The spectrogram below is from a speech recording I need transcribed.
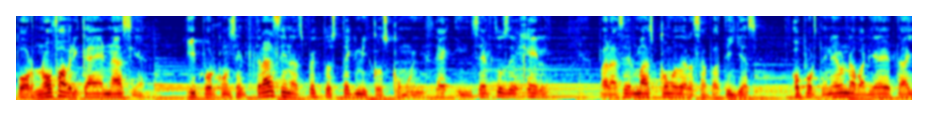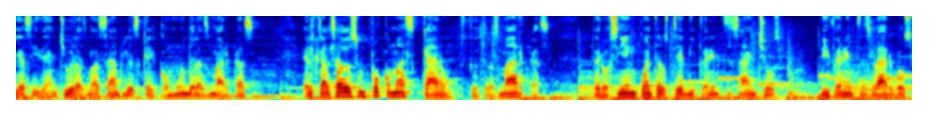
por no fabricar en Asia y por concentrarse en aspectos técnicos como insertos de gel, para hacer más cómodas las zapatillas o por tener una variedad de tallas y de anchuras más amplias que el común de las marcas, el calzado es un poco más caro que otras marcas, pero sí encuentra usted diferentes anchos, diferentes largos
